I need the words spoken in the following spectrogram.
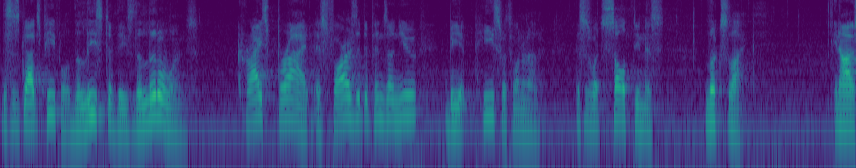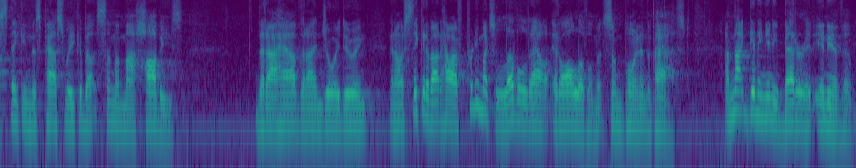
This is God's people, the least of these, the little ones. Christ's bride, as far as it depends on you, be at peace with one another. This is what saltiness looks like. You know, I was thinking this past week about some of my hobbies that I have that I enjoy doing, and I was thinking about how I've pretty much leveled out at all of them at some point in the past. I'm not getting any better at any of them.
